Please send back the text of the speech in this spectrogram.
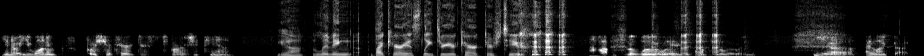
You know, you want to push your characters as far as you can. Yeah, living vicariously through your characters too. absolutely, absolutely. Yeah, I like that.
